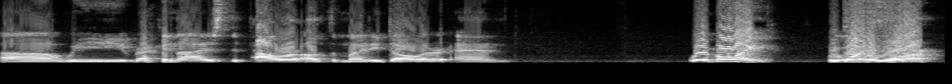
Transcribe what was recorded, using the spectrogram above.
uh, we recognize the power of the mighty dollar, and we're going. We're going to war."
